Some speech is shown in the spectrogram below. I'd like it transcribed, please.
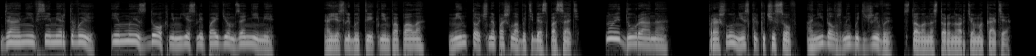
Да они все мертвы, и мы сдохнем, если пойдем за ними. А если бы ты к ним попала? Мин точно пошла бы тебя спасать. Ну и дура она. Прошло несколько часов, они должны быть живы, стала на сторону Артема Катя.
